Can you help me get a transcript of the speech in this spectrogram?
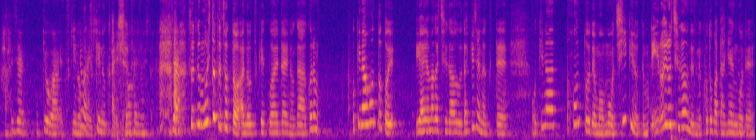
はい、じゃあ今日は月の会社。今日は月の会社でわかりました。じゃあそれでもう一つちょっとあの付け加えたいのがこれも沖縄本島と八重山が違うだけじゃなくて沖縄本島でももう地域によっていろいろ違うんですね。言葉多言語で。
